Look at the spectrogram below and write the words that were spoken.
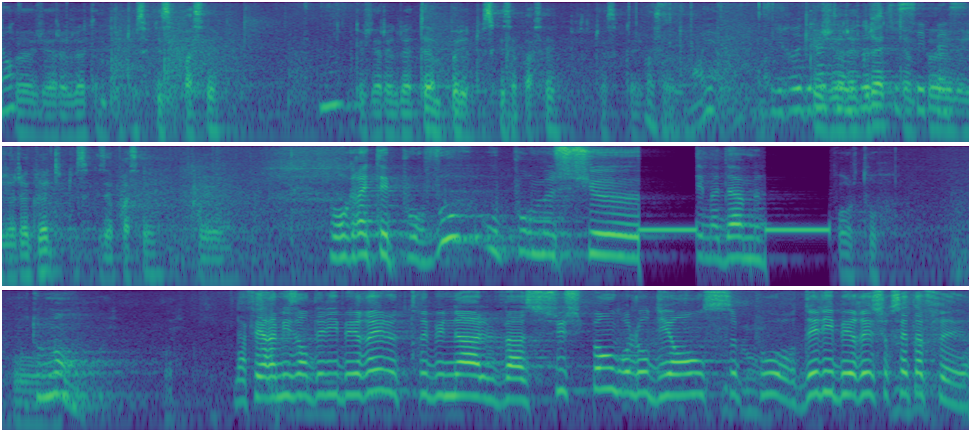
Non Que je regrette un peu tout ce qui s'est passé. Que je regrette un peu de tout ce qui s'est passé. Tout ce que, rien. Il que regrette je un peu ce regrette qui un peu, passé. je regrette tout ce qui s'est passé. Que Vous regrettez pour vous ou pour monsieur et madame pour tout. Pour Tout le monde L'affaire est mise en délibéré. Le tribunal va suspendre l'audience pour délibérer sur cette affaire.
